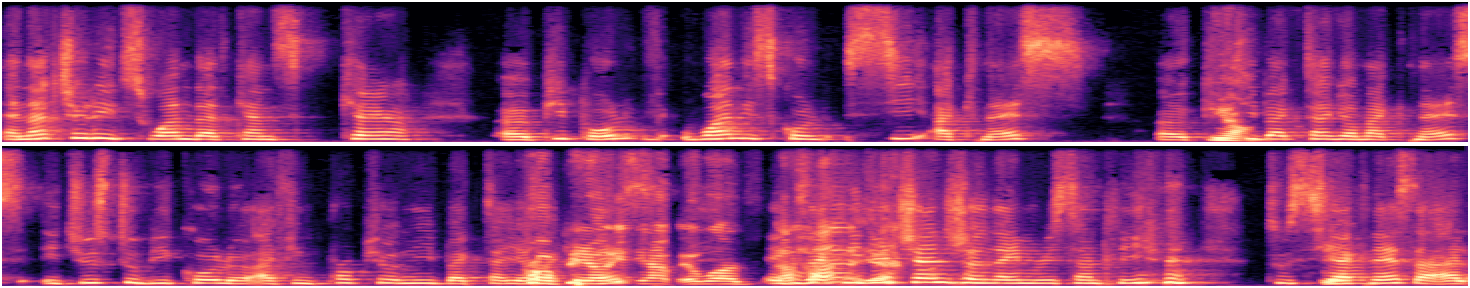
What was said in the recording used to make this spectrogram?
and actually it's one that can scare uh, people. One is called C. acnes, uh, Cutibacterium yeah. acnes. It used to be called, uh, I think, Propionibacterium Propion. Yeah, it was. Exactly. Uh-huh, yeah. They changed the name recently to C. Acnes. I'll,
